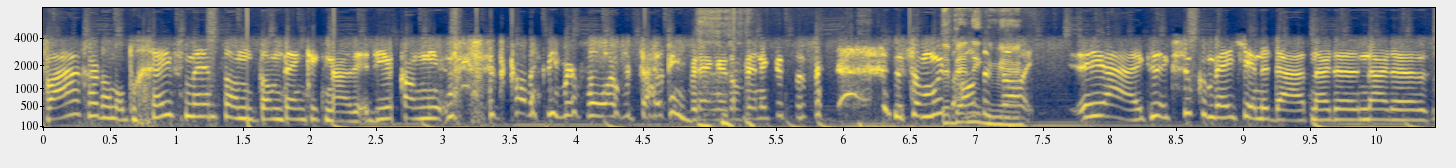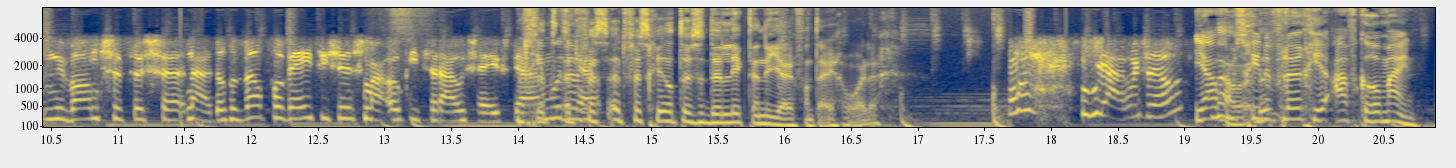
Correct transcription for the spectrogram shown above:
vager, dan op een gegeven moment... dan, dan denk ik, nou, die kan, niet, dit kan ik niet meer vol overtuiging brengen. Dan ben ik het te ver. Dus dan moet altijd wel... Ja, ik, ik zoek een beetje inderdaad naar de, naar de nuance tussen... Nou, dat het wel poëtisch is, maar ook iets rauws heeft. Ja. Het, het, vers- het verschil tussen de likt en de jeugd van tegenwoordig. ja, hoezo? Ja, Nou, misschien dat- een vleugje Afro Romein.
